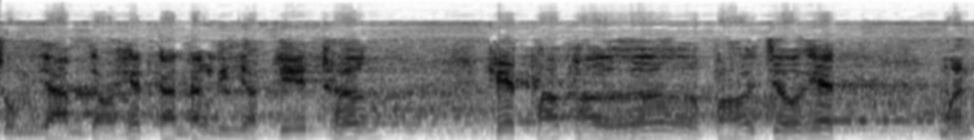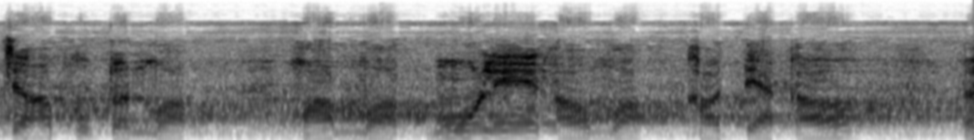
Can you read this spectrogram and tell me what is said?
ซุมย้ำเจ้าเฮ็ดการทั้งหลีหยับเจเทิงเฮ็ดพาพาเออพอเจ้าเฮ็ดเหมือนเจ้าผูกต้นหมอกหอมหมอกมูเลเขาหมอกเขาแตกเขาเอ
